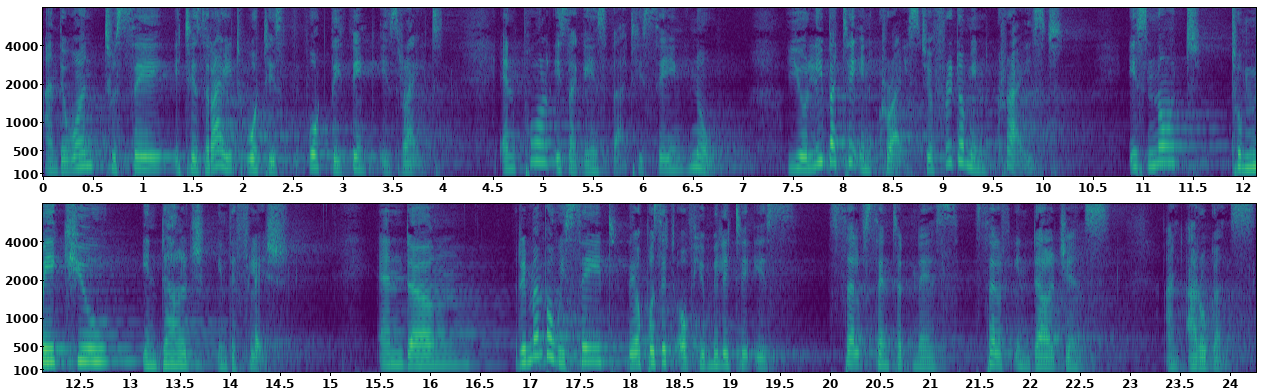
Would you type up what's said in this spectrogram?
And they want to say it is right what, is, what they think is right. And Paul is against that. He's saying, no, your liberty in Christ, your freedom in Christ, is not to make you indulge in the flesh. And um, remember, we said the opposite of humility is self centeredness, self indulgence, and arrogance.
